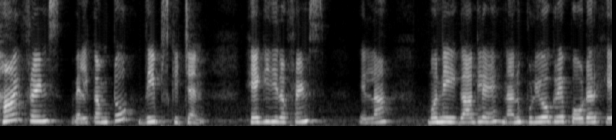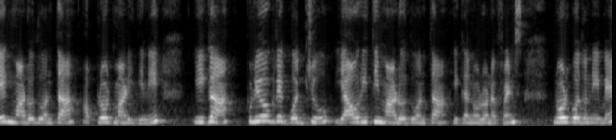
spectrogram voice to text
Hi friends, welcome to Deep's kitchen. ಹೇಗಿದ್ದೀರಾ ಫ್ರೆಂಡ್ಸ್? ಎಲ್ಲ? ಮೊನ್ನೆ ಈಗಾಗಲೇ ನಾನು ಪುಳಿಯೋಗರೆ ಪೌಡರ್ ಹೇಗೆ ಮಾಡೋದು ಅಂತ ಅಪ್ಲೋಡ್ ಮಾಡಿದ್ದೀನಿ. ಈಗ ಪುಳಿಯೋಗರೆ ಗೊಜ್ಜು ಯಾವ ರೀತಿ ಮಾಡೋದು ಅಂತ ಈಗ ನೋಡೋಣ ಫ್ರೆಂಡ್ಸ್. ನೋಡ್ಬೋದು ನೀವೇ.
